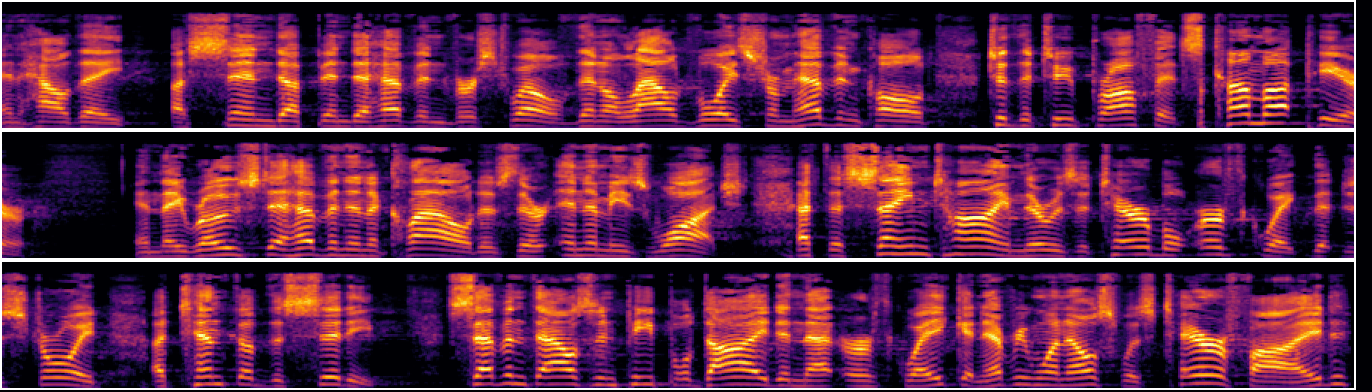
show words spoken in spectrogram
and how they ascend up into heaven. Verse 12. Then a loud voice from heaven called to the two prophets, Come up here. And they rose to heaven in a cloud as their enemies watched. At the same time, there was a terrible earthquake that destroyed a tenth of the city. 7,000 people died in that earthquake and everyone else was terrified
